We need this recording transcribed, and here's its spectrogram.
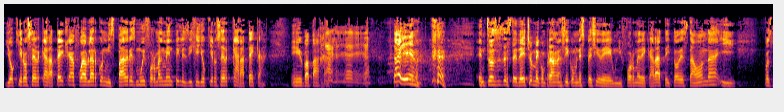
yo quiero ser karateca. Fue a hablar con mis padres muy formalmente y les dije, yo quiero ser karateca. Y mi papá, está bien. Entonces, este, de hecho, me compraron así como una especie de uniforme de karate y toda esta onda y pues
